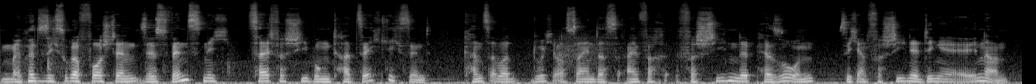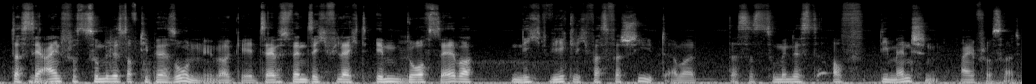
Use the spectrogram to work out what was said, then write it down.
Man könnte sich sogar vorstellen, selbst wenn es nicht Zeitverschiebungen tatsächlich sind, kann es aber durchaus sein, dass einfach verschiedene Personen sich an verschiedene Dinge erinnern. Dass der Einfluss zumindest auf die Personen übergeht. Selbst wenn sich vielleicht im Dorf selber nicht wirklich was verschiebt, aber dass es zumindest auf die Menschen Einfluss hat.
